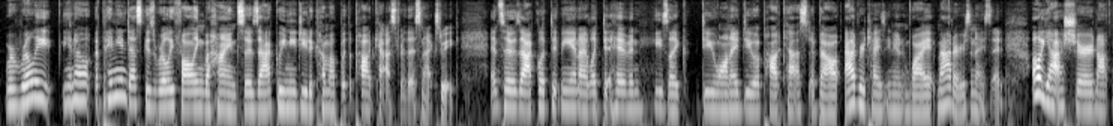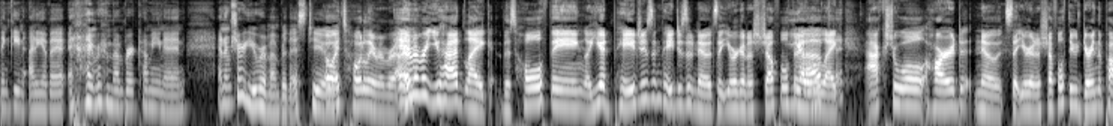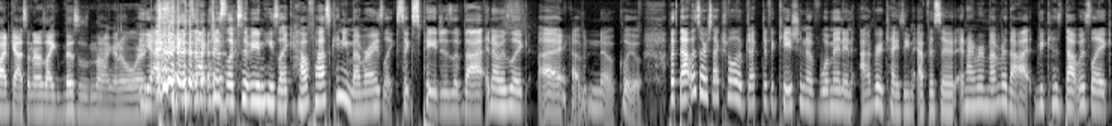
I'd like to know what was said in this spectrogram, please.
we're really, you know, Opinion Desk is really falling behind. So, Zach, we need you to come up with a podcast for this next week. And so Zach looked at me and I looked at him and he's like, Do you want to do a podcast about advertising and why it matters? And I said, Oh, yeah, sure, not thinking any of it. And I remember coming in, and I'm sure you remember this too. Oh, I totally remember. And I remember you had like this whole thing, like you had pages and pages of notes that you were going to shuffle through, yep. like actual hard notes that you're going to shuffle through during the podcast. And I was like, This is not going to work. Yeah. And Zach just looks at me and he's like, How fast can you memorize like six pages of that? And I was was like, I have no clue. But that was our sexual objectification of women in advertising episode. And I remember that because that was like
